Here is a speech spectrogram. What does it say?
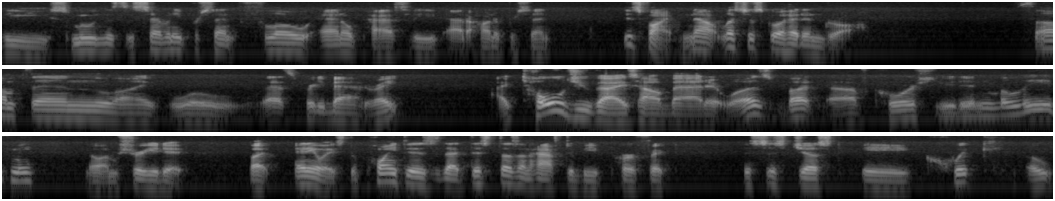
the smoothness to 70%, flow and opacity at 100% is fine. Now let's just go ahead and draw. Something like, whoa, that's pretty bad, right? I told you guys how bad it was, but of course you didn't believe me. No, I'm sure you did. But anyways, the point is that this doesn't have to be perfect. This is just a quick, oh,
